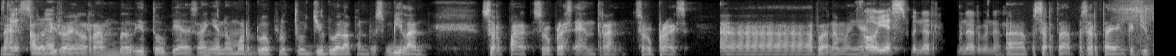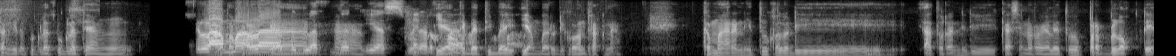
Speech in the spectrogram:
Nah, Yes, kalau di. Royal Rumble itu biasanya nomor 27, 28, 29 surprise surprise entrant, surprise eh, apa namanya? Oh yes, benar, benar, benar. eh, peserta peserta yang kejutan gitu, pegulat-pegulat yang Lama atau lah, pegulat. ah, yes, benar. Ya Profile, tiba-tiba yang baru dikontrak. Nah, kemarin itu kalau di aturannya di Casino Royale itu per blok deh.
